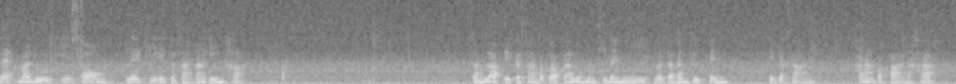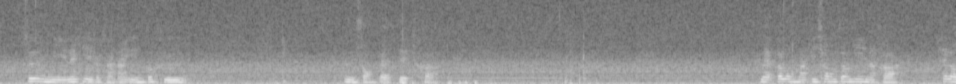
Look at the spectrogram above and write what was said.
และมาดูที่ช่อง เลขที่เอกสารอ้างอิงค่ะสำหรับเอกสารประกอบการลงบัญชีใบนี้ เราจะบันทึกเป็นเอกสารค่าน้ำประปานะคะ ซึ่งมีเลขที่เอกสารอ้างอิงก็คือ1287ค่ะ และก็ลงมาที่ช่องเจ้าหนี้นะคะ ให้เรา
